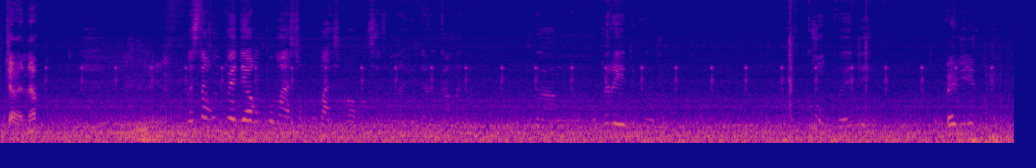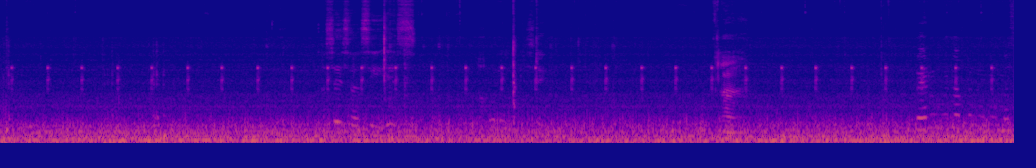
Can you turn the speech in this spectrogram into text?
Tiyanak. Basta kung pwede akong pumasok, pumasok ako sa mga hanggang ano, hanggang operating room. Kung pwede. Pwede yun. Kasi sa CS, ako lang kasi. Ah, Pero wala pa naman mas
